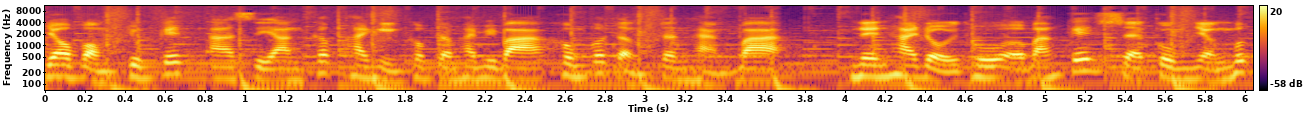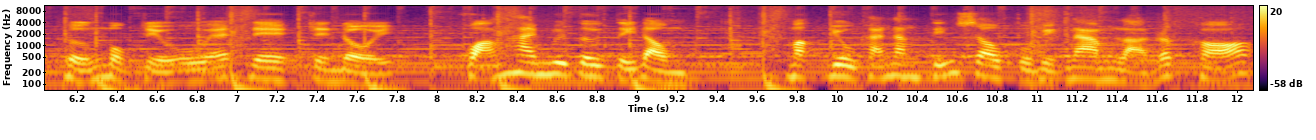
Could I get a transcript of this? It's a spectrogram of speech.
Do vòng chung kết ASEAN Cup 2023 không có trận tranh hạng 3, nên hai đội thua ở bán kết sẽ cùng nhận mức thưởng 1 triệu USD trên đội, khoảng 24 tỷ đồng. Mặc dù khả năng tiến sâu của Việt Nam là rất khó,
